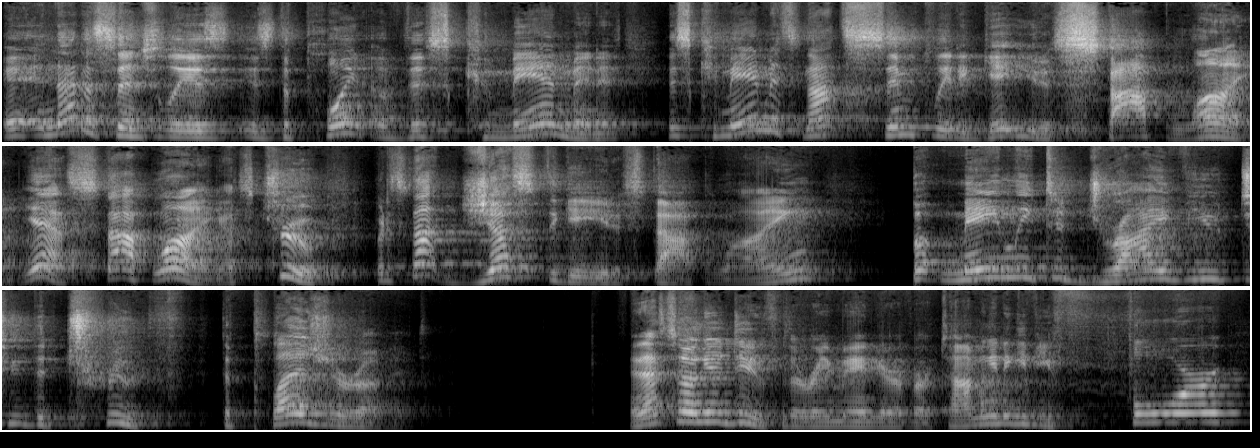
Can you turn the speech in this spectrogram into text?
And that essentially is, is the point of this commandment. It, this commandment's not simply to get you to stop lying. Yes, yeah, stop lying, that's true. But it's not just to get you to stop lying, but mainly to drive you to the truth the pleasure of it. And that's what I'm going to do for the remainder of our time. I'm going to give you four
